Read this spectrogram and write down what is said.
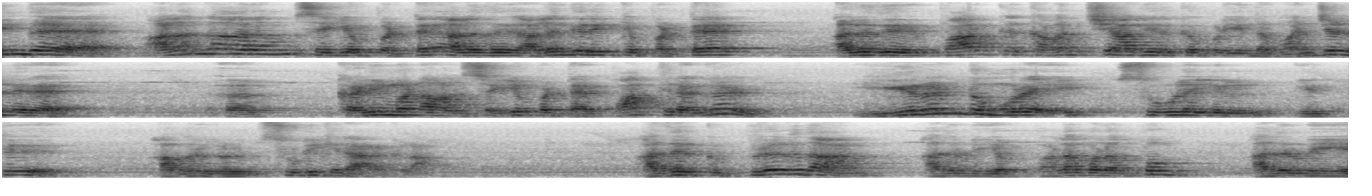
இந்த அலங்காரம் செய்யப்பட்ட அல்லது அலங்கரிக்கப்பட்ட அல்லது பார்க்க கவர்ச்சியாக இருக்கக்கூடிய இந்த மஞ்சள் நிற களிமணால் செய்யப்பட்ட பாத்திரங்கள் இரண்டு முறை சூளையில் இட்டு அவர்கள் சுடுகிறார்களாம். அதற்கு பிறகுதான் அதனுடைய பளபளப்பும் அதனுடைய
